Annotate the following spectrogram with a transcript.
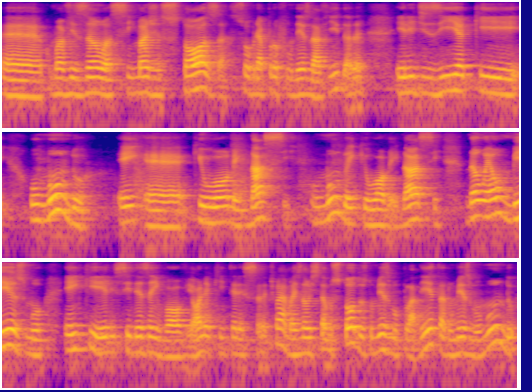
é, uma visão assim majestosa sobre a profundeza da vida, né? ele dizia que o mundo em é, que o homem nasce, o mundo em que o homem nasce, não é o mesmo em que ele se desenvolve. Olha que interessante. Ué, mas não estamos todos no mesmo planeta, no mesmo mundo?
